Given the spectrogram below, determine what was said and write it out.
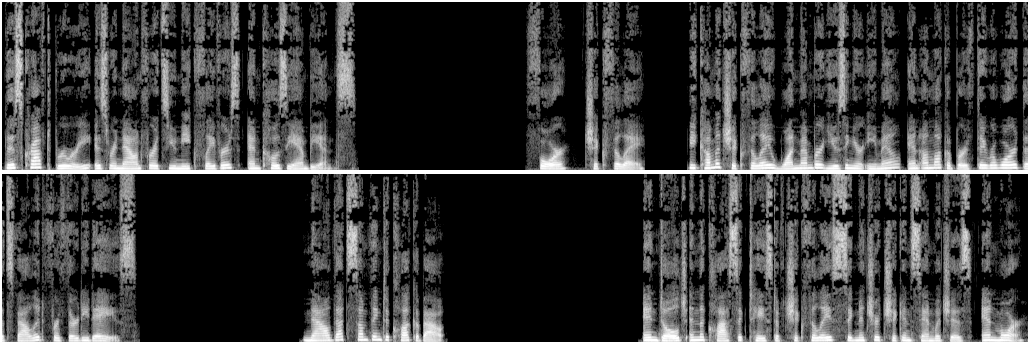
This craft brewery is renowned for its unique flavors and cozy ambience. 4. Chick-fil-A. Become a Chick-fil-A One member using your email and unlock a birthday reward that's valid for 30 days. Now that's something to cluck about. Indulge in the classic taste of Chick-fil-A's signature chicken sandwiches and more.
